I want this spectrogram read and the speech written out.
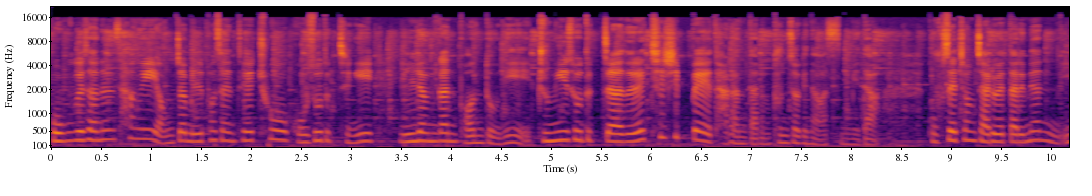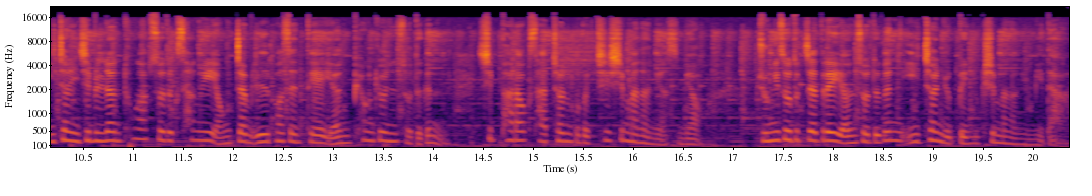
고국에서는 상위 0.1%의 초고소득층이 1년간 번 돈이 중위소득자들의 70배에 달한다는 분석이 나왔습니다. 국세청 자료에 따르면 2021년 통합소득 상위 0.1%의 연평균 소득은 18억 4,970만 원이었으며 중위소득자들의 연소득은 2,660만 원입니다.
